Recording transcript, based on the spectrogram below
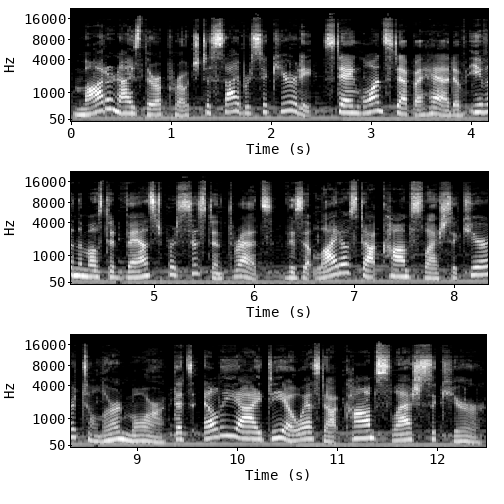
modernize their approach to cybersecurity, staying one step ahead of even the most advanced persistent threats. Visit leidos.com/secure to learn more. That's l e i d o s.com/secure.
